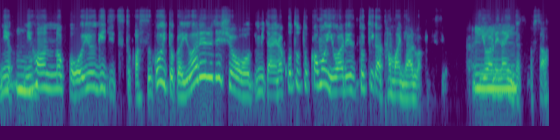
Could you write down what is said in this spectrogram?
にうん日本のこういう技術とかすごいとか言われるでしょうみたいなこととかも言われる時がたまにあるわけですよ。言われないんだけどさ、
